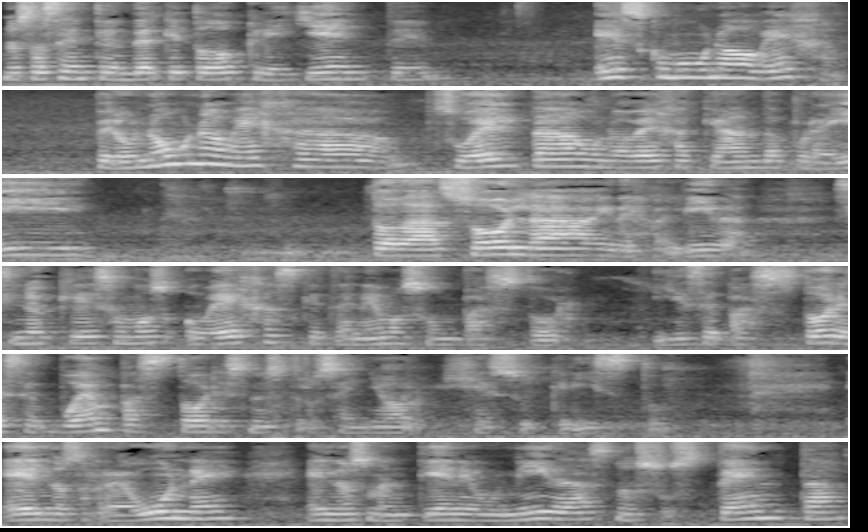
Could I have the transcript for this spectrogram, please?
Nos hace entender que todo creyente es como una oveja, pero no una oveja suelta, una oveja que anda por ahí toda sola y desvalida, sino que somos ovejas que tenemos un pastor. Y ese pastor, ese buen pastor es nuestro Señor Jesucristo. Él nos reúne, Él nos mantiene unidas, nos sustenta,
